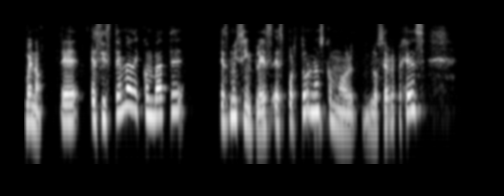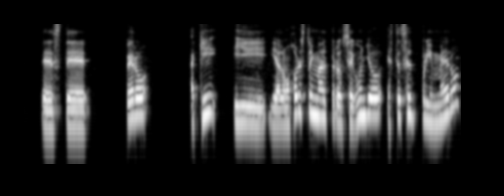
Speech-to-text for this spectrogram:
bueno, eh, el sistema de combate es muy simple, es, es por turnos como los RPGs. Este, pero aquí, y, y, a lo mejor estoy mal, pero según yo, este es el primero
